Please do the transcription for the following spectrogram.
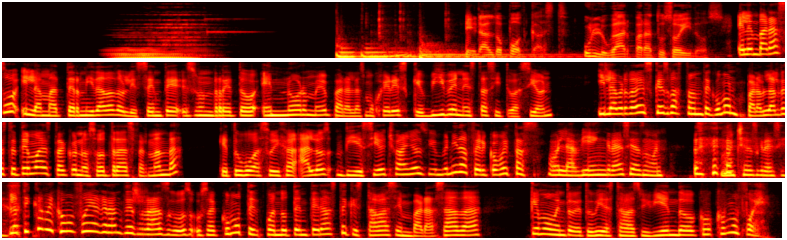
Heraldo Podcast, un lugar para tus oídos. El embarazo y la maternidad adolescente es un reto enorme para las mujeres que viven esta situación. Y la verdad es que es bastante común. Para hablar de este tema está con nosotras Fernanda, que tuvo a su hija a los 18 años. Bienvenida, Fer, ¿cómo estás? Hola, bien, gracias, Juan. Muchas gracias. Platícame cómo fue a grandes rasgos, o sea, cómo te, cuando te enteraste que estabas embarazada, qué momento de tu vida estabas viviendo, cómo, cómo fue.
